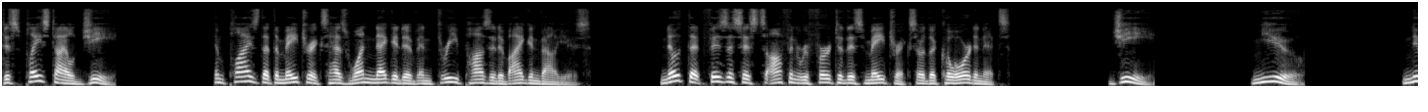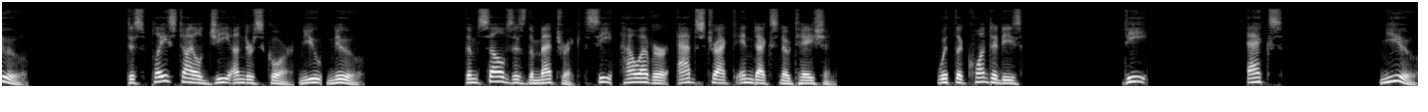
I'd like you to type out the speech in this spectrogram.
G implies that the matrix has one negative and three positive eigenvalues. Note that physicists often refer to this matrix or the coordinates G mu nu display style G underscore mu nu themselves as the metric see, however, abstract index notation. With the quantities d x mu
